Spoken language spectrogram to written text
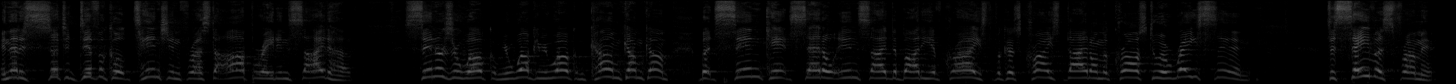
And that is such a difficult tension for us to operate inside of. Sinners are welcome. You're welcome. You're welcome. Come, come, come. But sin can't settle inside the body of Christ because Christ died on the cross to erase sin, to save us from it.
